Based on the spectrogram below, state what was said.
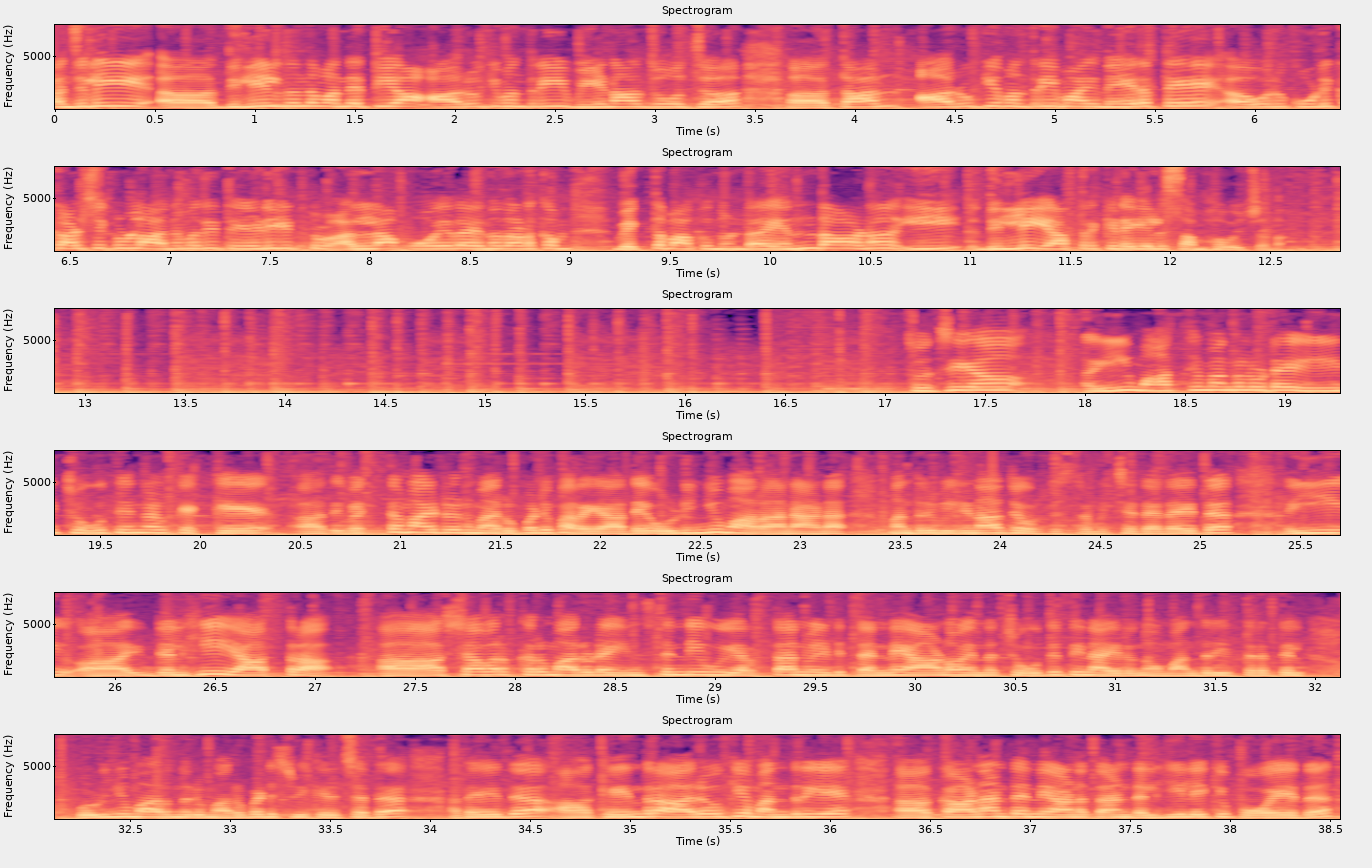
അഞ്ജലി ദില്ലിയിൽ നിന്ന് വന്നെത്തിയ ആരോഗ്യമന്ത്രി വീണ ജോർജ് താൻ ആരോഗ്യമന്ത്രിയുമായി നേരത്തെ ഒരു കൂടിക്കാഴ്ചയ്ക്കുള്ള അനുമതി തേടിയിട്ട് അല്ല പോയത് എന്നതടക്കം വ്യക്തമാക്കുന്നുണ്ട്. എന്താണ് ഈ ദില്ലി യാത്രക്കിടയിൽ സംഭവിച്ചത്? സുജിയ ഈ മാധ്യമങ്ങളുടെ ഈ ചോദ്യങ്ങൾക്കൊക്കെ അത് വ്യക്തമായിട്ടൊരു മറുപടി പറയാതെ ഒഴിഞ്ഞു മാറാനാണ് മന്ത്രി വീണ ജോർജ് ശ്രമിച്ചത്. അതായത് ഈ ഡൽഹി യാത്ര ആശാവർക്കർമാരുടെ ഇൻസെന്റീവ് ഉയർത്താൻ വേണ്ടി തന്നെയാണോ എന്ന ചോദ്യത്തിനായിരുന്നു മന്ത്രി ഇത്തരത്തിൽ ഒഴിഞ്ഞു മാറുന്നൊരു മറുപടി സ്വീകരിച്ചത്. അതായത് കേന്ദ്ര ആരോഗ്യ മന്ത്രിയെ കാണാൻ തന്നെയാണ് താൻ ഡൽഹിയിലേക്ക് പോയത്.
